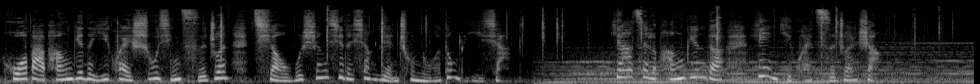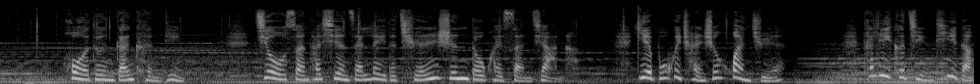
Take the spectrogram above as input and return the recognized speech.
火把旁边的一块书形瓷砖悄无声息的向远处挪动了一下，压在了旁边的另一块瓷砖上。霍顿敢肯定。就算他现在累得全身都快散架了，也不会产生幻觉。他立刻警惕地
